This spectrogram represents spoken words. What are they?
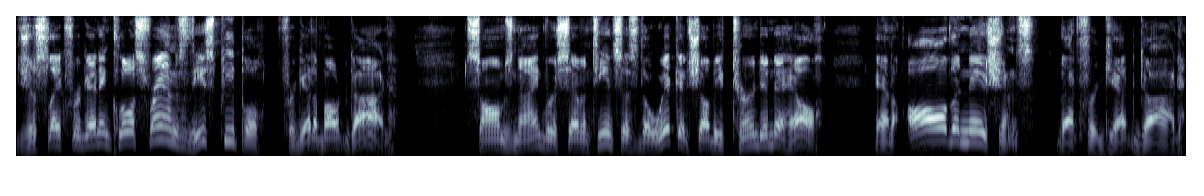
Just like forgetting close friends, these people forget about God. Psalms 9, verse 17 says, The wicked shall be turned into hell, and all the nations that forget God.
